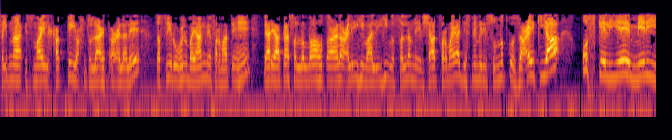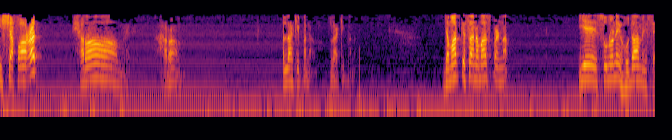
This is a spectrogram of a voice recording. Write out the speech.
سیدنا اسماعیل حقی رحمۃ اللہ تعالی علیہ تفسیر روح البیان میں فرماتے ہیں، پیارے آقا صلی اللہ تعالی علیہ ولیہ وسلم نے ارشاد فرمایا، جس نے میری سنت کو ضائع کیا، اس کے لیے میری شفاعت حرام ہے۔ حرام۔ اللہ کی پناہ، اللہ کی پناہ۔ جماعت کے ساتھ نماز پڑھنا، یہ سنن ہدا میں سے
